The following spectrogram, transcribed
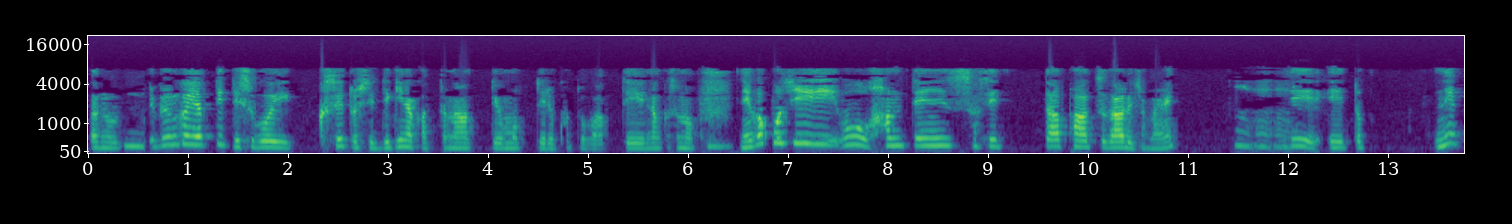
あの、うん自分がやっててすごい癖としてできなかったなって思ってることがあって、なんかその、ネガポジを反転させたパーツがあるじゃない？うんうんうん。で、えっ、と、ね、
